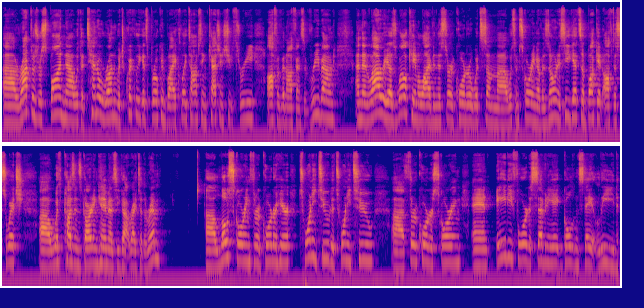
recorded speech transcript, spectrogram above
Uh, Raptors respond now with a 10 0 run, which quickly gets broken by Klay Thompson catch and shoot three off of an offensive rebound. And then Lowry as well came alive in this third quarter with some uh, with some scoring of his own as he gets a bucket off the switch uh, with Cousins guarding him as he got right to the rim. Uh, low scoring third quarter here, 22 to 22. Uh, third quarter scoring and 84 to 78 Golden State lead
